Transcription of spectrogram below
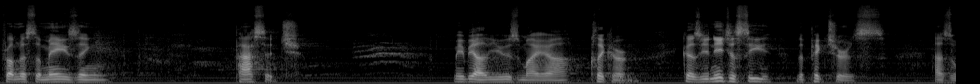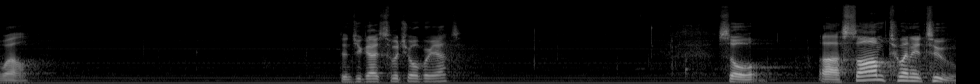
from this amazing passage. Maybe I'll use my uh, clicker because you need to see the pictures as well. Didn't you guys switch over yet? So, uh, Psalm 22,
